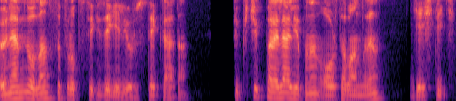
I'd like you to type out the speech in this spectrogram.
Önemli olan 0.38'e geliyoruz tekrardan. Şu küçük paralel yapının orta bandını geçtik.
